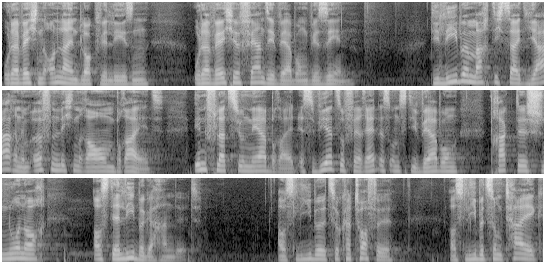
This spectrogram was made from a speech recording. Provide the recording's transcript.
oder welchen Online-Blog wir lesen, oder welche Fernsehwerbung wir sehen. Die Liebe macht sich seit Jahren im öffentlichen Raum breit, inflationär breit. Es wird, so verrät es uns die Werbung, praktisch nur noch aus der Liebe gehandelt. Aus Liebe zur Kartoffel, aus Liebe zum Teig,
